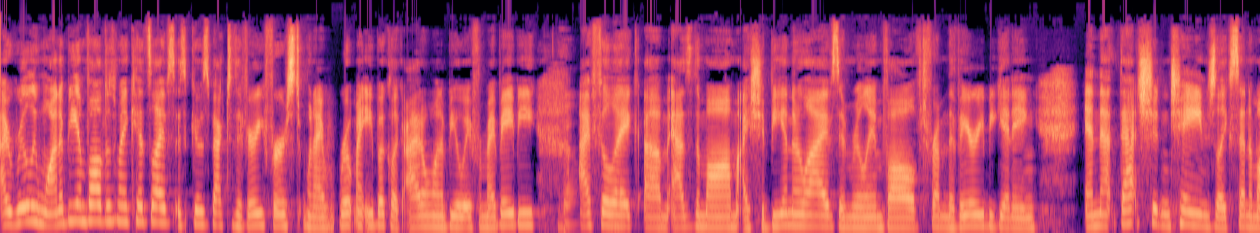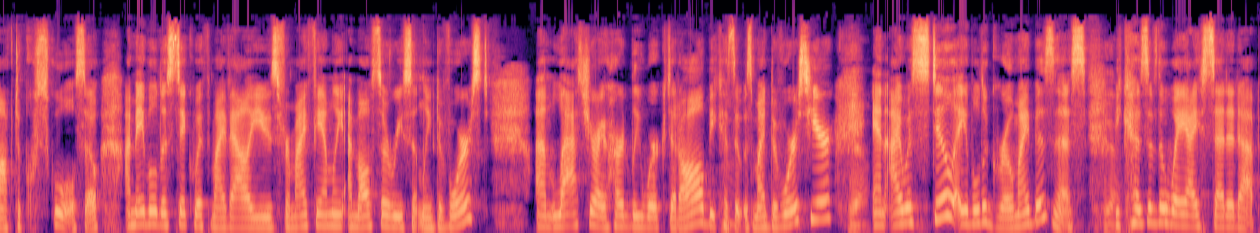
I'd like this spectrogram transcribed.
I really want to be involved with my kids' lives. It goes back to the very first when I wrote my ebook. Like I don't want to be away from my baby. Yeah. I feel like um, as the mom, I should be in their lives and really involved from the very beginning, and that that shouldn't change. Like send them off to school. So I'm able to stick with my values for my family. I'm also recently divorced. Um, last year I hardly worked at all because it was my divorce year, Yeah. and I was still able to grow my business Yeah. because of the way I set it up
